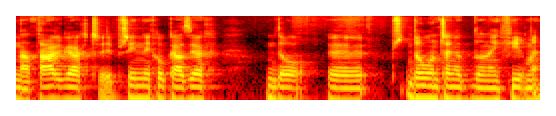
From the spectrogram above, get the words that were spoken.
na targach czy przy innych okazjach do dołączenia do danej firmy.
